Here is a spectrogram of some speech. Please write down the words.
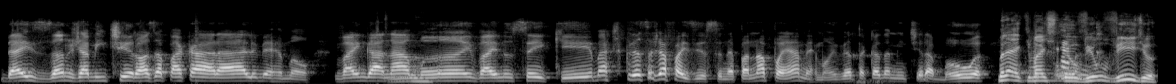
10 anos, já mentirosa pra caralho, meu irmão. Vai enganar a mãe, vai não sei o quê. Mas as crianças já faz isso, né? Pra não apanhar, meu irmão. Inventa cada mentira boa. Moleque, mas eu vi um vídeo,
